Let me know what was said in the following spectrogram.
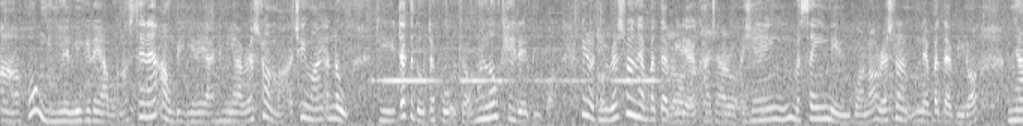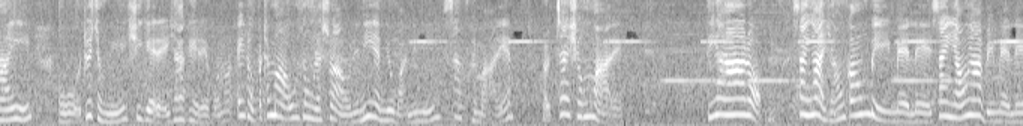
အာဟိုငငယ်လေးကလေးอ่ะဗောနော်ဆယ်တန်းအောင်ပြီးကလေးอ่ะနေနေရ restaurant မှာအချိန်ပိုင်းအလုပ်ဒီတက်ကတူတက်ဖို့အတွက်ဝင်လုပ်ခဲ့တဲ့သူပေါ့အဲ့တော့ဒီ restaurant နဲ့ပတ်သက်ပြီးတဲ့အခါကျတော့အရင်မစိမ့်နေဘူးပေါ့နော် restaurant နဲ့ပတ်သက်ပြီးတော့အများကြီးဟိုအတွေ့အကြုံတွေရှိခဲ့တယ်ရခဲ့တယ်ပေါ့နော်အဲ့တော့ပထမအဦးဆုံး restaurant ကိုနေနေရဲ့မြို့မှာနေနေစောက်ခွင့်ပါတယ်အဲ့တော့ကြာရှုံးပါတယ် ဒီဟာကတော့ဆိုင်ကရောင်းကောင်းပေမဲ့လေဆိုင်ရောင်းရပေမဲ့လေ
